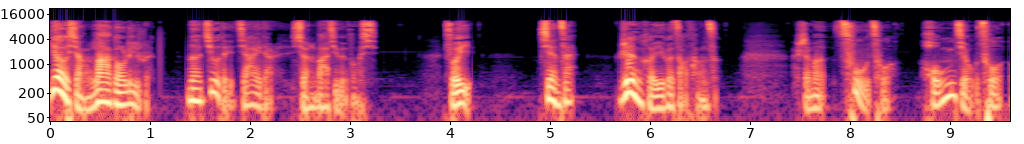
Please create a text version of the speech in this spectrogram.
要想拉高利润，那就得加一点悬了吧唧的东西。所以，现在任何一个澡堂子，什么醋搓、红酒搓、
